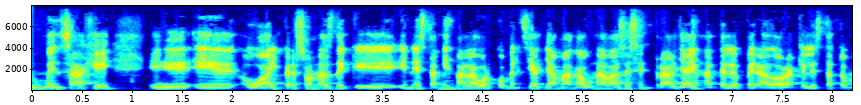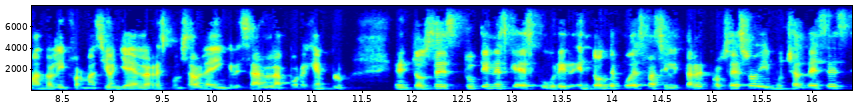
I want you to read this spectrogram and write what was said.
un mensaje, eh, eh, o hay personas de que en esta misma labor comercial llaman a una base central, ya hay una teleoperadora que le está tomando la información y ella es la responsable de ingresarla, por ejemplo. Entonces, tú tienes que descubrir en dónde puedes facilitar el proceso y muchas veces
